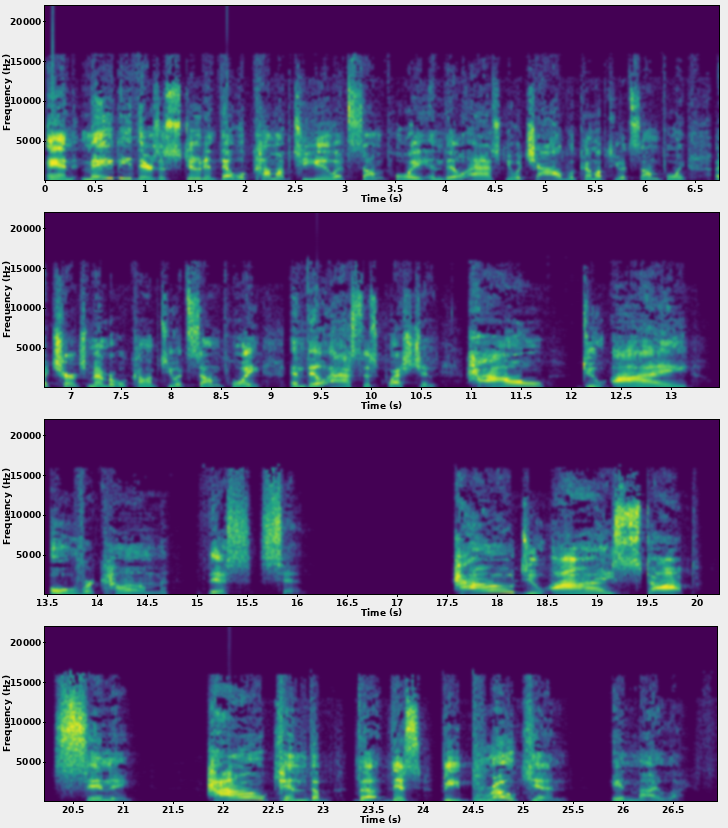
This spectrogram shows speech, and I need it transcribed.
And maybe there's a student that will come up to you at some point and they'll ask you, a child will come up to you at some point, a church member will come up to you at some point and they'll ask this question How do I overcome this sin? How do I stop sinning? How can the, the, this be broken in my life?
